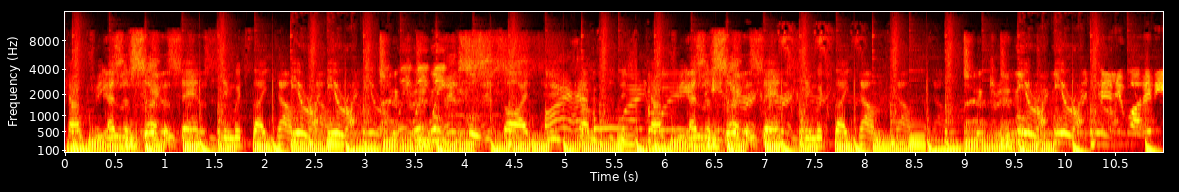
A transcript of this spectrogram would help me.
country and the circumstances in which they come. Mirror, mirror, mirror. We, we will decide who comes to this country and the circumstances in which they come. Victory of all. Mirror, mirror, Tell you what, any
